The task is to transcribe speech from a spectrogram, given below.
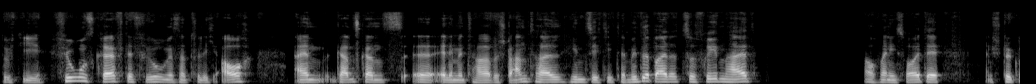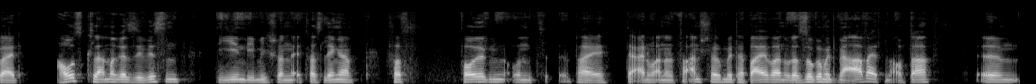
durch die Führungskräfte. Führung ist natürlich auch ein ganz, ganz äh, elementarer Bestandteil hinsichtlich der Mitarbeiterzufriedenheit. Auch wenn ich es heute ein Stück weit ausklammere. Sie wissen, diejenigen, die mich schon etwas länger verfolgen und bei der einen oder anderen Veranstaltung mit dabei waren oder sogar mit mir arbeiten, auch da ähm,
